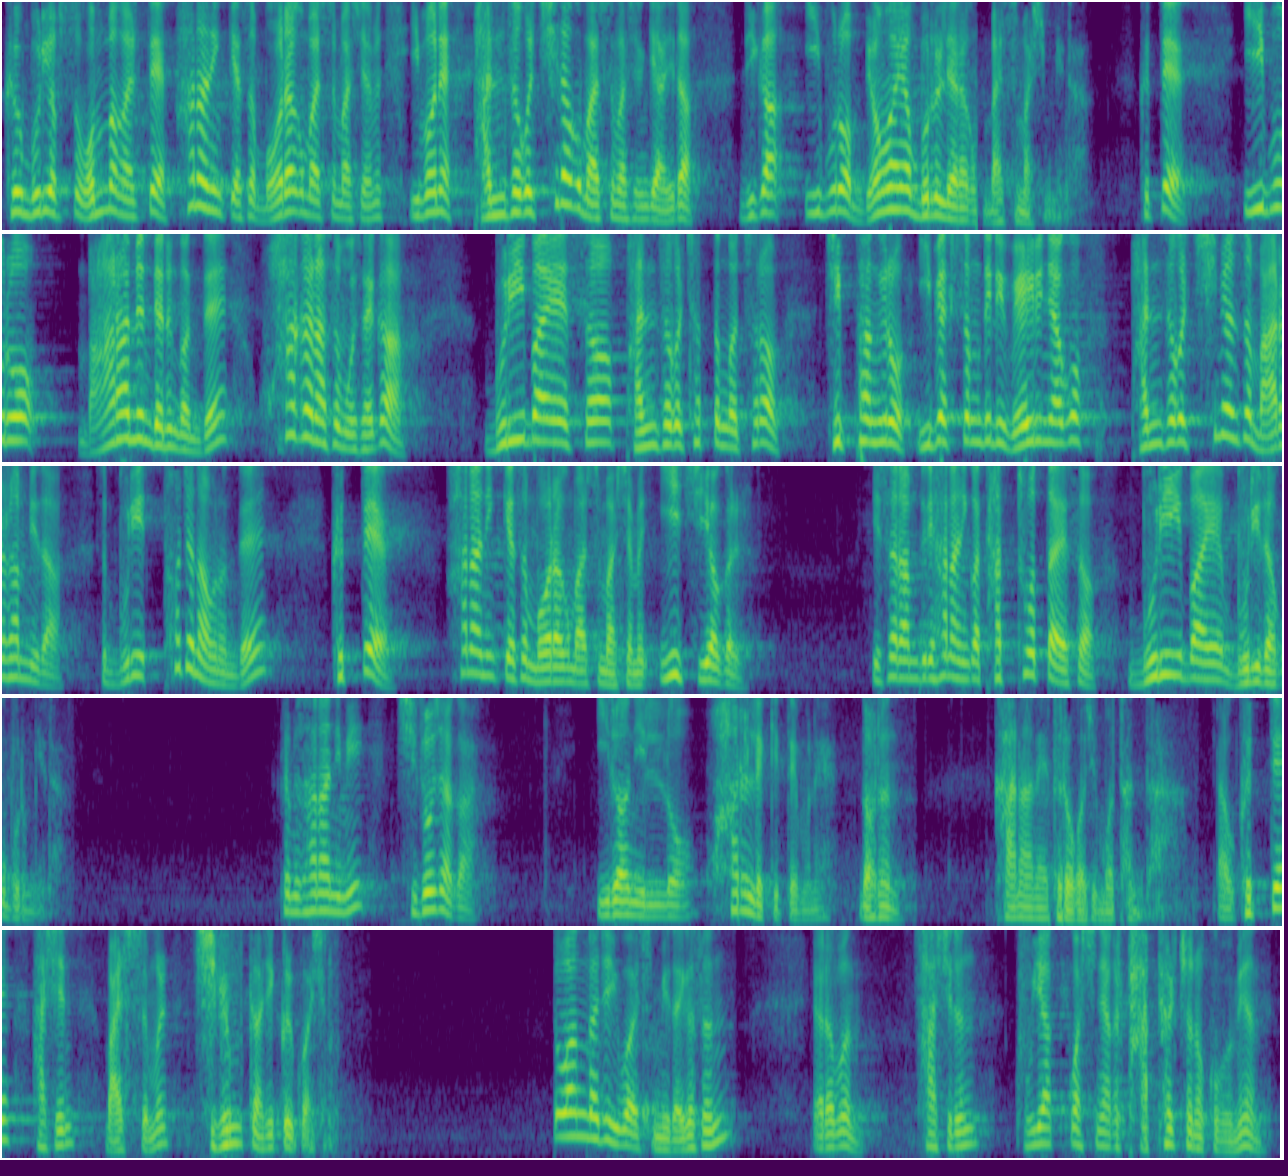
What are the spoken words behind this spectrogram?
그 물이 없어 원망할 때 하나님께서 뭐라고 말씀하시냐면 이번에 반석을 치라고 말씀하시는 게 아니라 네가 입으로 명하여 물을 내라고 말씀하십니다. 그때 입으로 말하면 되는 건데 화가 나서 모세가 무리바에서 반석을 쳤던 것처럼 지팡이로 이 백성들이 왜 이러냐고 반석을 치면서 말을 합니다. 그래서 물이 터져 나오는데 그때 하나님께서 뭐라고 말씀하시냐면 이 지역을 이 사람들이 하나님과 다투었다 해서 무리바의 물이라고 부릅니다. 그러면서 하나님이 지도자가 이런 일로 화를 냈기 때문에 너는 가난에 들어가지 못한다. 라고 그때 하신 말씀을 지금까지 끌고 하시는 또 한 가지 이유가 있습니다. 이것은 여러분 사실은 구약과 신약을 다 펼쳐놓고 보면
